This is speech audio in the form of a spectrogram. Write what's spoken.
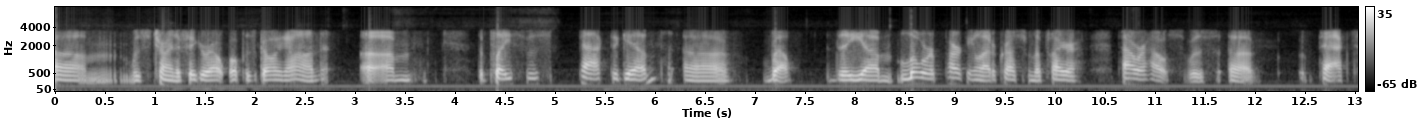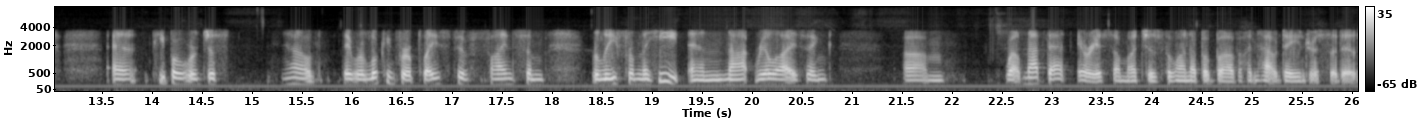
um, was trying to figure out what was going on. Um, the place was packed again. Uh, well, the um, lower parking lot across from the fire powerhouse was uh, packed, and people were just, you know, they were looking for a place to find some relief from the heat, and not realizing, um, well, not that area so much as the one up above, and how dangerous it is.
